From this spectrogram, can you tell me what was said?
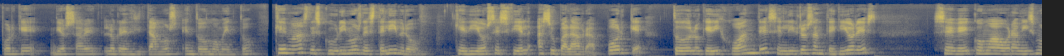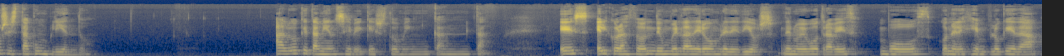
porque Dios sabe lo que necesitamos en todo momento. ¿Qué más descubrimos de este libro? Que Dios es fiel a su palabra, porque todo lo que dijo antes en libros anteriores se ve como ahora mismo se está cumpliendo. Algo que también se ve que esto me encanta es el corazón de un verdadero hombre de Dios. De nuevo, otra vez, voz con el ejemplo que da,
